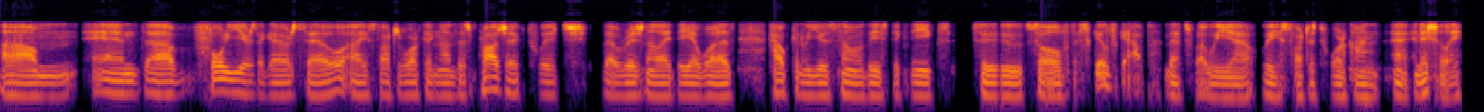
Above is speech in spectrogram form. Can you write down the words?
Um, and uh, four years ago or so, I started working on this project, which the original idea was how can we use some of these techniques to solve the skills gap. That's what we uh, we started to work on uh, initially,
